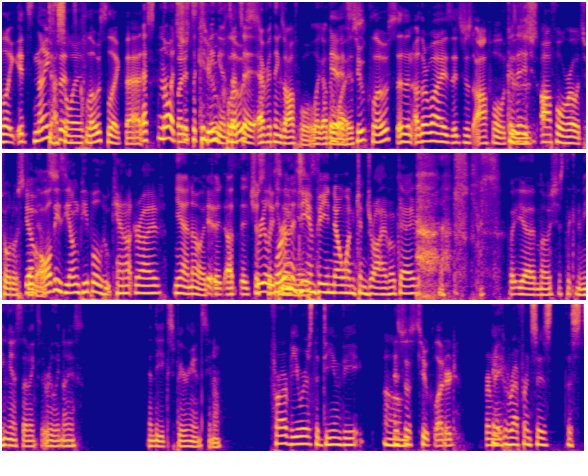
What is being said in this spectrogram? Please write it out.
like it's nice that it's close like that. That's no, it's just the it's too convenience. That's close. it. Everything's awful. Like otherwise, yeah, otherwise, it's too close, and then otherwise it's just awful because because it's just awful roads filled with students. you have all these young people who cannot drive. Yeah, no, it, it it, uh, it's just really the We're in the. DMV, no one can drive, okay? But yeah, no, it's just the convenience that makes it really nice, and the experience. You know. For our viewers, the DMV um, it's just too cluttered for me. it references this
